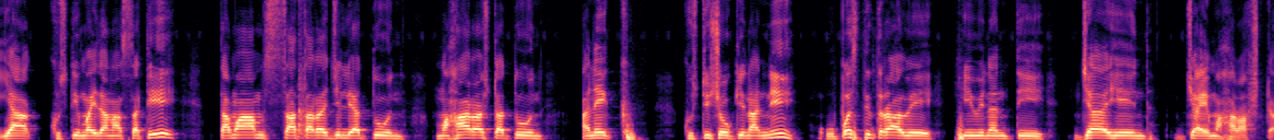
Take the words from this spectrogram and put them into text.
या कुस्ती मैदानासाठी तमाम सातारा जिल्ह्यातून महाराष्ट्रातून अनेक कुस्ती शौकीनांनी उपस्थित राहावे ही विनंती. जय हिंद जय महाराष्ट्र.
